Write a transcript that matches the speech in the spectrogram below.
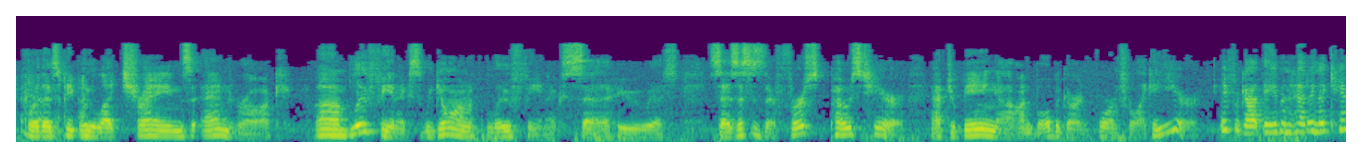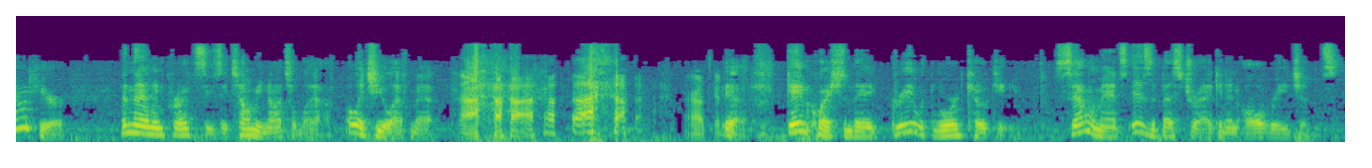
For those people who like trains and rock. Um, Blue Phoenix, we go on with Blue Phoenix, uh, who is, says this is their first post here after being uh, on Bulbagarden forums for like a year. They forgot they even had an account here. And then in parentheses, they tell me not to laugh. I'll let you laugh, Matt. That's good. Yeah. Game question, they agree with Lord Koki. Salamence is the best dragon in all regions.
